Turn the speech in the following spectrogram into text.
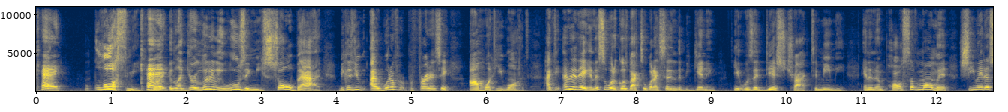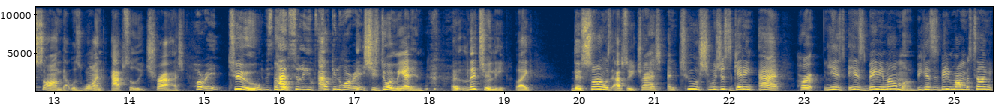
Okay. lost me. 'Kay. Right? Like you're literally losing me so bad because you. I would have preferred to say I'm what he wants. At the end of the day, and this is what it goes back to what I said in the beginning. It was a diss track to Mimi. In an impulsive moment, she made a song that was one absolutely trash. Horrid. Two, It was absolutely fucking horrid. She's doing me in. Uh, literally, like the song was absolutely trash. And two, she was just getting at her his his baby mama because his baby mama was telling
